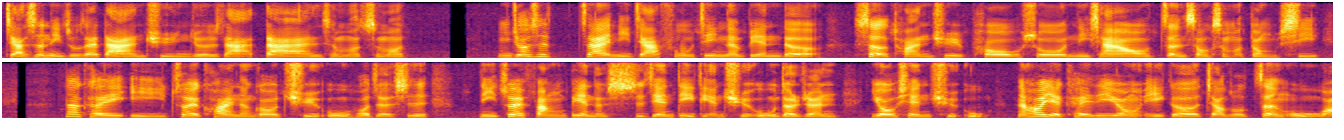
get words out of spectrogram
假设你住在大安区，你就是打大安什么什么，你就是在你家附近那边的社团去 PO 说你想要赠送什么东西，那可以以最快能够取物，或者是你最方便的时间地点取物的人优先取物，然后也可以利用一个叫做赠物网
